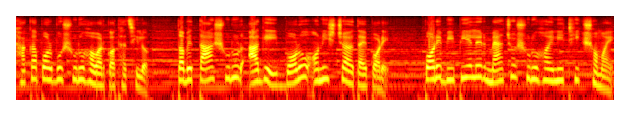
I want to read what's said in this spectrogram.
ঢাকা পর্ব শুরু হওয়ার কথা ছিল, তবে তা শুরুর আগেই বড় অনিশ্চয়তায় পড়ে। পরে বিপিএলের ম্যাচও শুরু হয়নি ঠিক সময়ে।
